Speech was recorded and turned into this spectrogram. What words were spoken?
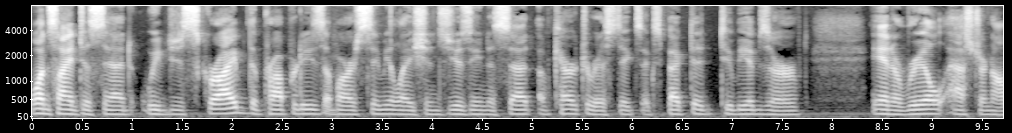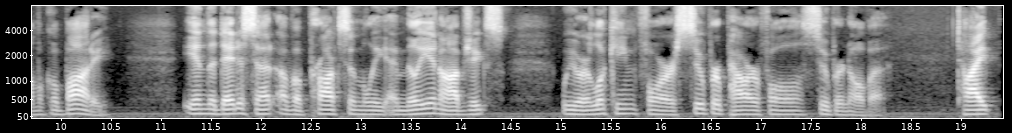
One scientist said, We described the properties of our simulations using a set of characteristics expected to be observed in a real astronomical body. In the dataset of approximately a million objects, we were looking for super powerful supernova. Type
